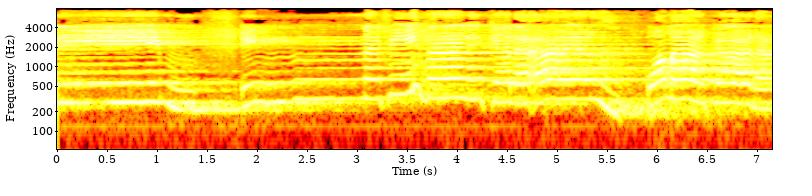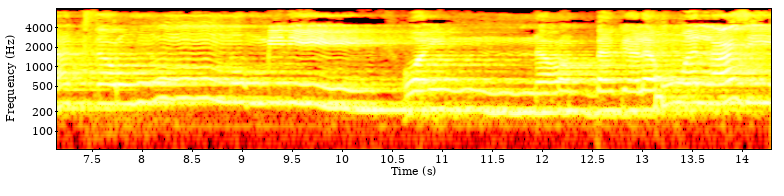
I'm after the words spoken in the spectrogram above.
كريم. إن في ذلك لآية وما كان أكثرهم مؤمنين. وإن ربك لهو العزيز.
